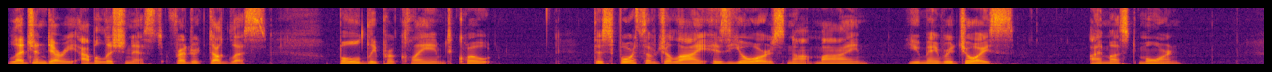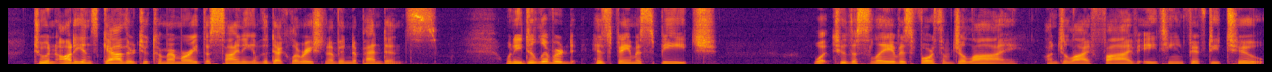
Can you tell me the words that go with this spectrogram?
legendary abolitionist Frederick Douglass boldly proclaimed, quote, This 4th of July is yours, not mine. You may rejoice. I must mourn. To an audience gathered to commemorate the signing of the Declaration of Independence. When he delivered his famous speech, What to the Slave is 4th of July, on July 5, 1852,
